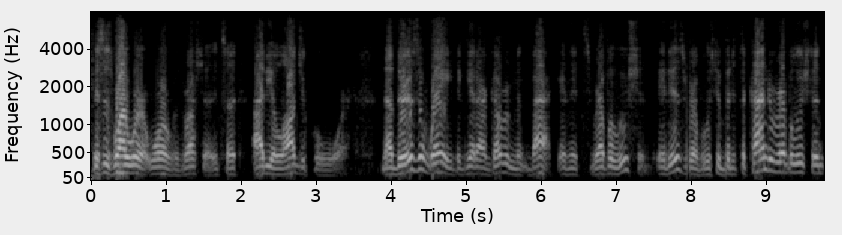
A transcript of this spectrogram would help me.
This is why we're at war with Russia. It's an ideological war. Now, there is a way to get our government back, and it's revolution. It is revolution, but it's a kind of revolution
